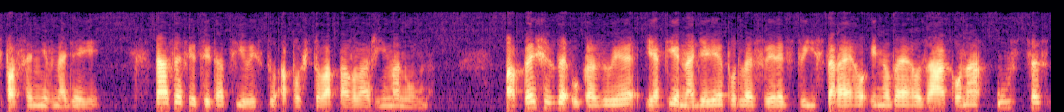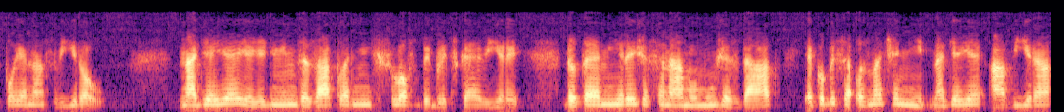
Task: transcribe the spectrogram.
spasení v naději. Název je citací listu apoštola Pavla Římanům. Papež zde ukazuje, jak je naděje podle svědectví starého i nového zákona úzce spojena s vírou. Naděje je jedním ze základních slov biblické víry, do té míry, že se nám může zdát, jako by se označení naděje a víra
